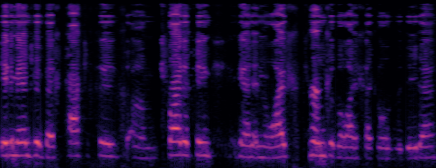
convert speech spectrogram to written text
data management best practices, um, try to think, again, in the life terms of the life cycle of the data.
